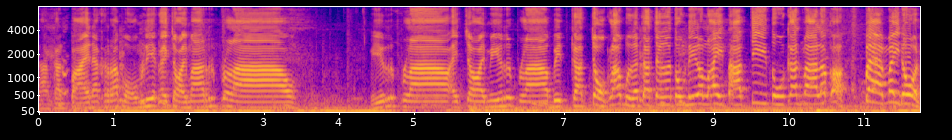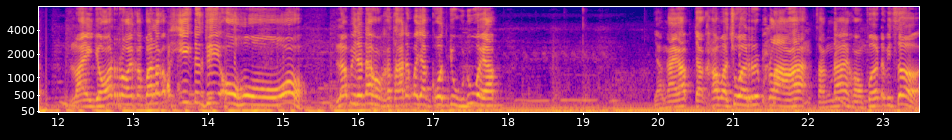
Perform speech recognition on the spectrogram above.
นั่งกันไปนะครับผมเรียกไอ้จอยมาหรือเปล่า มีหรือเปล่า ไอ้จอยมีหรือเปล่า บิดกระจกแล้วเหมือนจะเจอตรงนี้แล้วไล่ตามจี้ตูกันมาแล้วก็แบมไม่โดน ไล่ย้อนรอยกลับมาแล้วก็อีกหนึ่งทีโอ้โห แล้วมีทางด้านของคาถานักพยากลอยู่ด้วยครับยังไงครับจะเข้ามาช่วยหรือเปล่าฮะทางด้านของเฟิร์สอ f ฟิเซอร์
